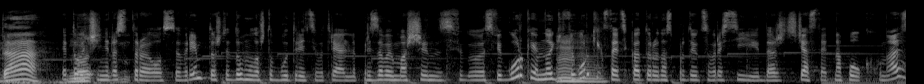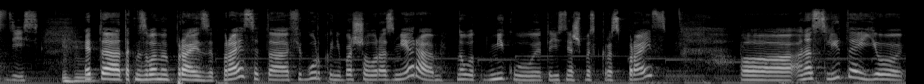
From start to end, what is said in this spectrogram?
да. Это но- очень расстроило в свое время, потому что я думала, что будут эти вот реально призовые машины с, фиг- э, с фигуркой. Многие Мгм. фигурки, кстати, которые у нас продаются в России, даже сейчас стоят на полках у нас здесь, это так называемые прайзы. Прайз — это фигурка небольшого размера. Ну вот Мику, это, если не ошибаюсь, как раз прайз. Э, Она слита, ее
